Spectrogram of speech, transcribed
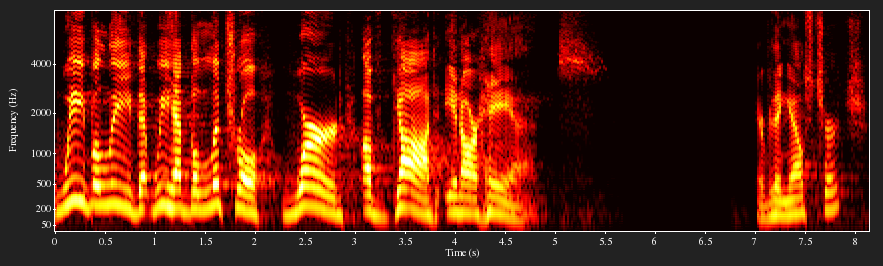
We believe that we have the literal Word of God in our hands. Everything else, church,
